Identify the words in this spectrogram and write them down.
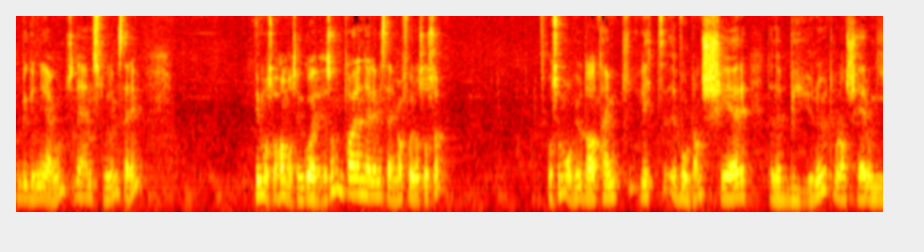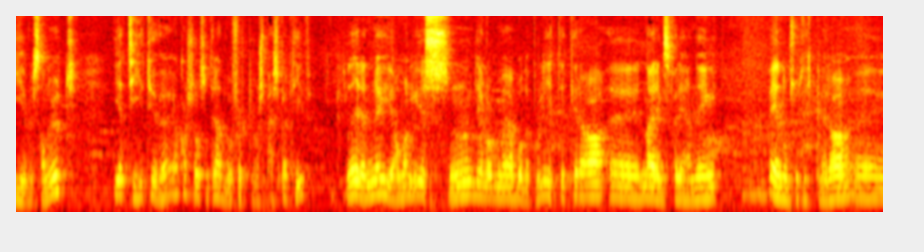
å bygge en ny Egon, så det er en stor investering. Vi må også ha med oss en gårdeier som tar en del investeringer for oss også. Og så må vi jo da tenke litt hvordan ser denne byen ut? Hvordan ser omgivelsene ut i et 10-20, ja kanskje også 30- og 40 års perspektiv? Så denne nøye analysen, dialog med både politikere, eh, næringsforening, eiendomsutviklere, eh,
